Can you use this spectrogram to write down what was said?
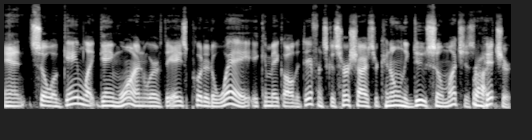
and so a game like Game One, where if the A's put it away, it can make all the difference because Hershiser can only do so much as a Right. pitcher.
